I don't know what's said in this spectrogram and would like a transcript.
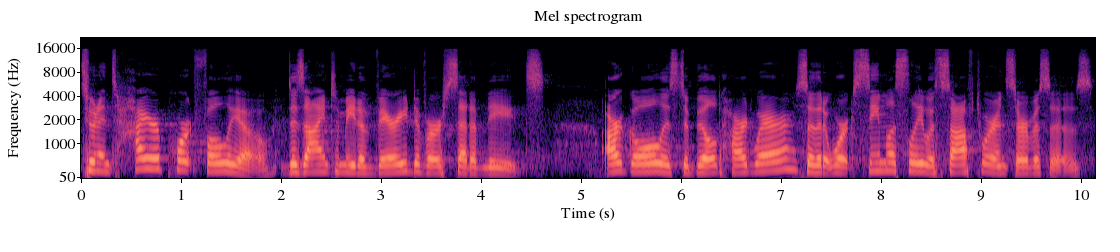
to an entire portfolio designed to meet a very diverse set of needs. Our goal is to build hardware so that it works seamlessly with software and services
